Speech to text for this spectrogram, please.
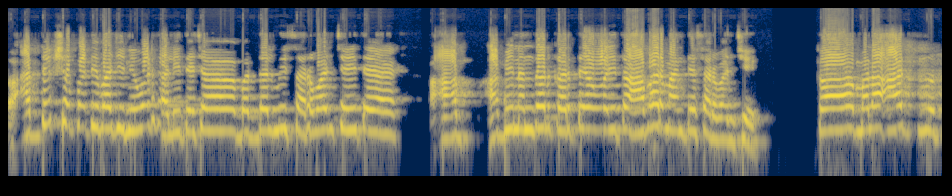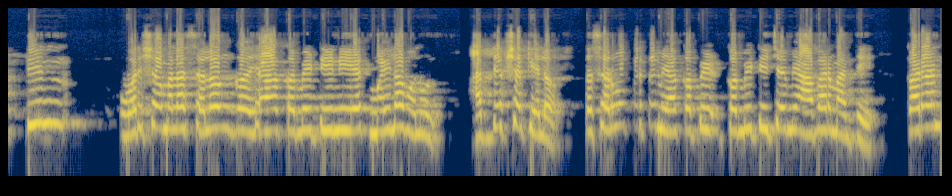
अध्यक्षपदी माझी निवड झाली. त्याच्याबद्दल मी सर्वांचे इथे अभिनंदन करते व इथं आभार मानते सर्वांचे. का मला आज तीन वर्ष मला सलंग ह्या कमिटीने एक महिला म्हणून अध्यक्ष केलं. तर सर्वप्रथम या कमिटीचे मी आभार मानते. कारण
